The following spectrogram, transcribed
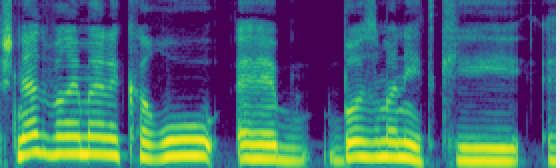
שני הדברים האלה קרו אה, בו זמנית, כי אה,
